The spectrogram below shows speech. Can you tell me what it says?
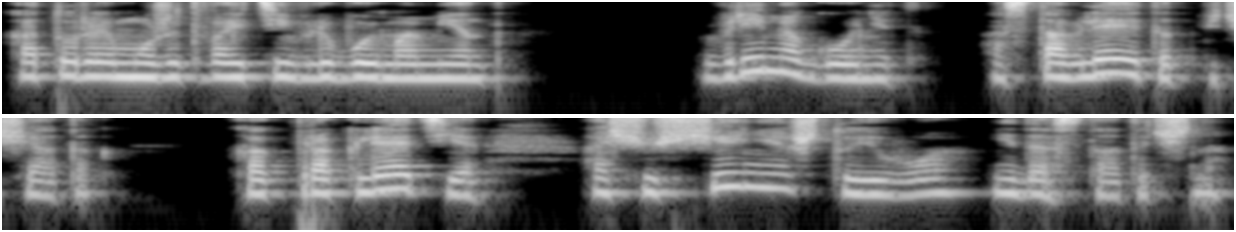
которая может войти в любой момент. Время гонит, оставляет отпечаток. Как проклятие, ощущение, что его недостаточно.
